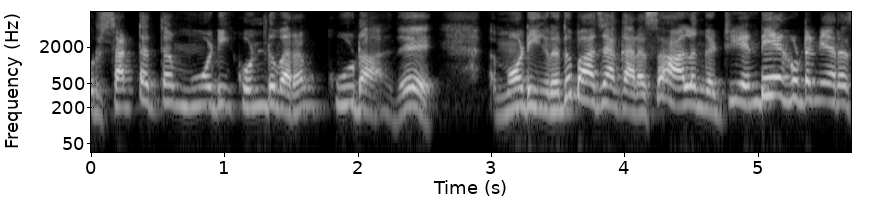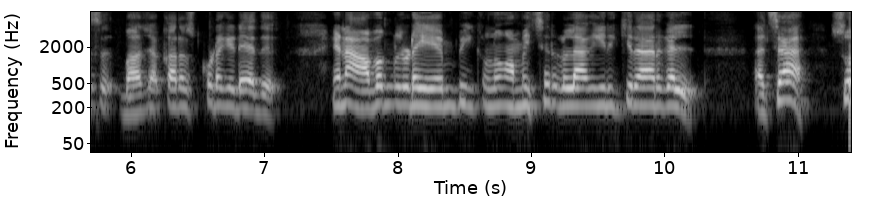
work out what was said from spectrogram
ஒரு சட்டத்தை மோடி கொண்டு வரக்கூடாது. மோடிங்கிறது பாஜக அரசு ஆளுங்கட்சி என்டிஏ கூட்டணி அரசு. பாஜக அரசு கூட கிடையாது. ஏன்னா அவங்களுடைய எம்பிக்களும் அமைச்சர்களாக இருக்கிறார்கள். ஆச்சா ஸோ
